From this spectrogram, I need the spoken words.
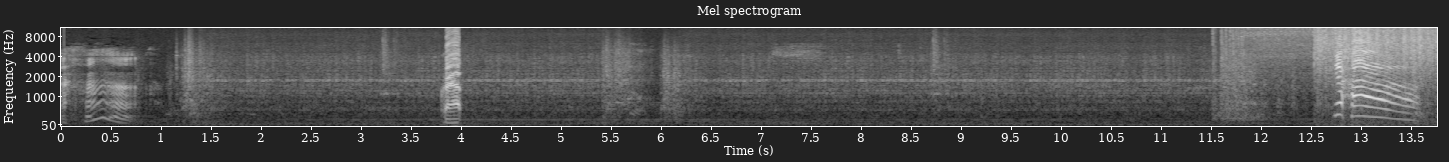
Aha! Crap. Yaha!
